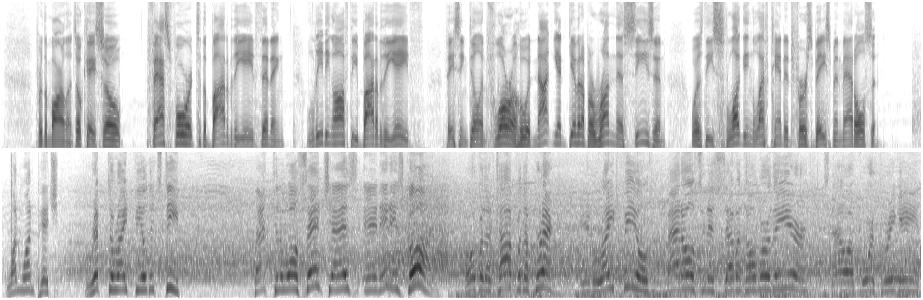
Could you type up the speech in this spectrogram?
for the Marlins. Okay, so fast forward to the bottom of the eighth inning, leading off the bottom of the eighth, facing Dylan Floro, who had not yet given up a run this season, was the slugging left handed first baseman, Matt Olson. 1 1 pitch, ripped to right field, it's deep. Back to the wall, Sanchez, and it is gone. Over the top of the brick in right field. Matt Olson, his seventh homer of the year. It's now a 4 3 game.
